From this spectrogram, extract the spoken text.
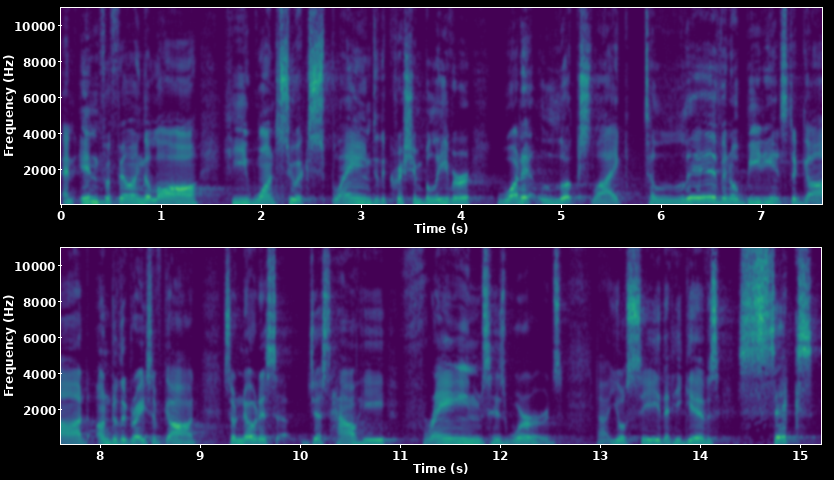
And in fulfilling the law, he wants to explain to the Christian believer what it looks like to live in obedience to God under the grace of God. So notice just how he frames his words. Uh, you'll see that he gives six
